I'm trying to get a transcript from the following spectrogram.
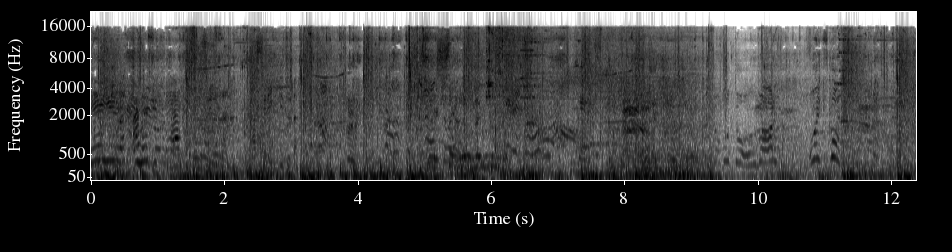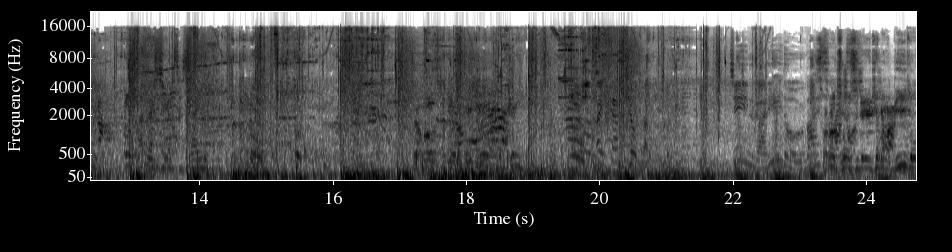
雄は必ず譲るなかすり傷だロボットを奪われた追いつこう私が支えるはい強化その調子でいけばリードを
